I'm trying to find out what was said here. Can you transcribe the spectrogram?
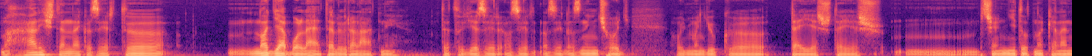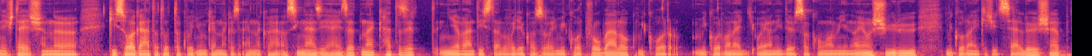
Hál' Istennek azért ö, nagyjából lehet előre látni. Tehát, hogy azért, azért, azért az nincs, hogy, hogy mondjuk teljes, teljes sem nyitottnak kell lenni, és teljesen ö, kiszolgáltatottak vagyunk ennek, az, ennek a, a színházi helyzetnek. Hát azért nyilván tisztában vagyok azzal, hogy mikor próbálok, mikor, mikor van egy olyan időszakom, ami nagyon sűrű, mikor van egy kicsit szellősebb.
